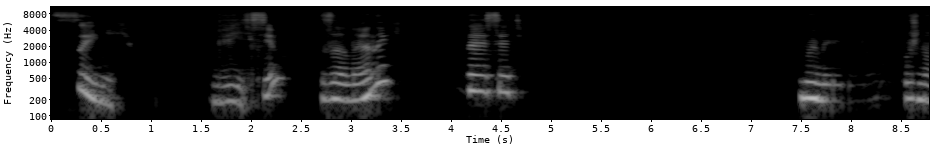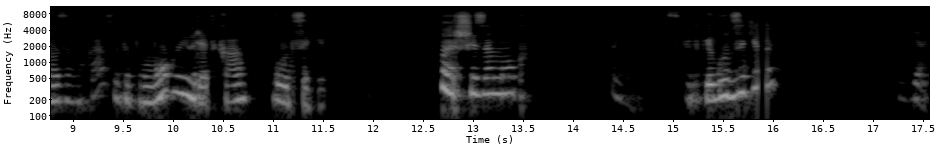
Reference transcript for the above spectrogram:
синій 8, зелений 10. Виміріть довжину кожного замка за допомогою рядка гудзиків. Перший замок. Скільки гудзиків? 5.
